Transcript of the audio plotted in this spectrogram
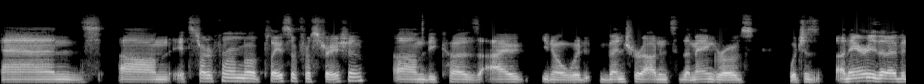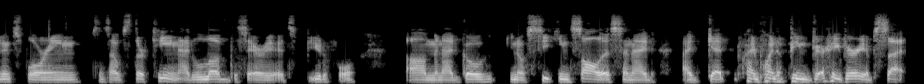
And um, it started from a place of frustration um, because I, you know, would venture out into the mangroves, which is an area that I've been exploring since I was 13. I love this area; it's beautiful. Um, and I'd go, you know, seeking solace, and I'd I'd get I'd wind up being very very upset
